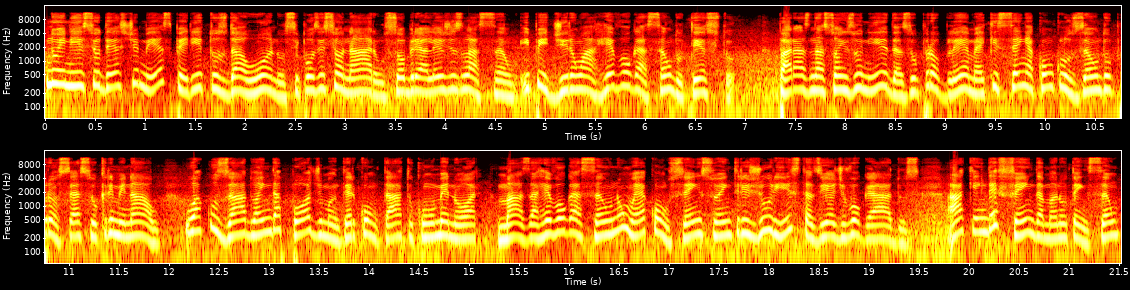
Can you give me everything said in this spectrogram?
No início deste mês, peritos da ONU se posicionaram sobre a legislação e pediram a revogação do texto. Para as Nações Unidas, o problema é que, sem a conclusão do processo criminal, o acusado ainda pode manter contato com o menor. Mas a revogação não é consenso entre juristas e advogados. Há quem defenda a manutenção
